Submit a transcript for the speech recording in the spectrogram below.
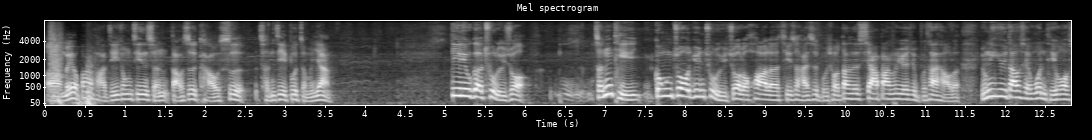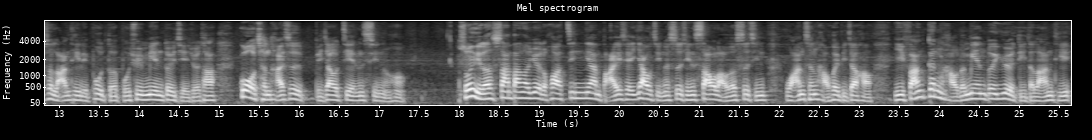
呃，没有办法集中精神，导致考试成绩不怎么样。第六个处女座，整体工作运处女座的话呢，其实还是不错，但是下半个月就不太好了，容易遇到些问题或是难题，你不得不去面对解决它，过程还是比较艰辛的哈。所以呢，上半个月的话，尽量把一些要紧的事情、烧脑的事情完成好会比较好，以防更好的面对月底的难题。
